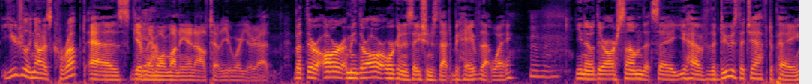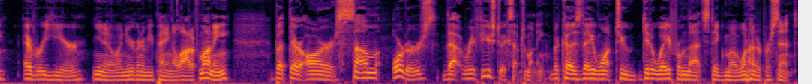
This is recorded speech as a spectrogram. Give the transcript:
usually not as corrupt as "give me more money and I'll tell you where you're at." But there are, I mean, there are organizations that behave that way. You know, there are some that say you have the dues that you have to pay every year, you know, and you're going to be paying a lot of money. But there are some orders that refuse to accept money because they want to get away from that stigma 100%.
